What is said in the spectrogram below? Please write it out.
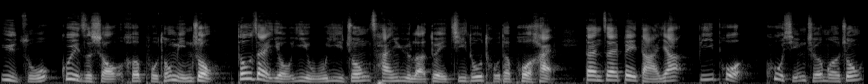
狱卒、刽子手和普通民众。都在有意无意中参与了对基督徒的迫害，但在被打压、逼迫、酷刑折磨中，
